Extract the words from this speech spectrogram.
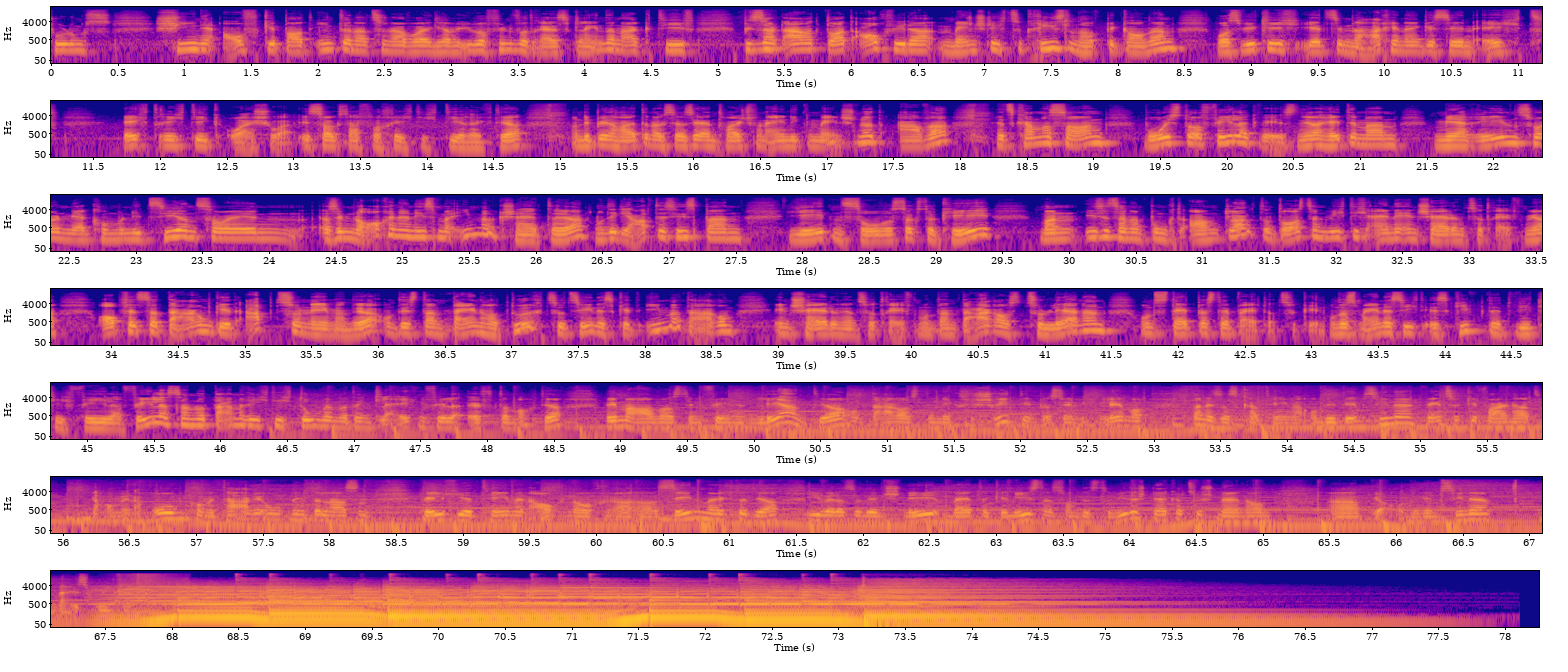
Schulungsschiene aufgebaut. International war ich glaube ich über 35 Ländern aktiv, bis es halt auch dort auch wieder menschlich zu kriseln hat begonnen, was wirklich jetzt im Nachhinein gesehen echt echt richtig Arsch war. Ich sage es einfach richtig direkt. Ja. Und ich bin heute noch sehr, sehr enttäuscht von einigen Menschen. Aber jetzt kann man sagen, wo ist da ein Fehler gewesen? Ja, hätte man mehr reden sollen, mehr kommunizieren sollen? Also im Nachhinein ist man immer gescheiter. Ja. Und ich glaube, das ist bei jedem so. Was sagst du, okay, man ist jetzt an einem Punkt angelangt und da ist dann wichtig, eine Entscheidung zu treffen. Ja? Ob es jetzt darum geht, abzunehmen ja, und es dann beinhart durchzuziehen, es geht immer darum, Entscheidungen zu treffen und dann daraus zu lernen und Step by Step weiterzugehen. Und aus meiner Sicht, es gibt nicht wirklich Fehler. Fehler sind nur dann richtig dumm, wenn man den gleichen Fehler öfter macht. Ja? Wenn man aber aus den Fehlern lernt ja, und daraus den nächsten Schritt im persönlichen Leben macht, dann ist das kein Thema. Und in dem Sinne, wenn es euch gefallen hat, Daumen nach oben, Kommentare unten hinterlassen, welche ihr Themen auch noch äh, sehen möchtet. Ja. Ich werde also den Schnee weiter genießen, es fängt jetzt wieder stärker zu schneien an. Äh, ja, und in dem Sinne, nice weekend.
